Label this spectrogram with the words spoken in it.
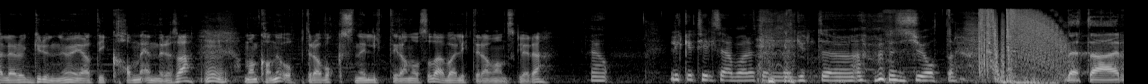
eller grunner jo i at de kan endre seg. Mm. Man kan jo oppdra voksne litt grann også, det er bare litt grann vanskeligere. Ja. Lykke til, sier jeg bare til gutt eh, 28. Dette er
